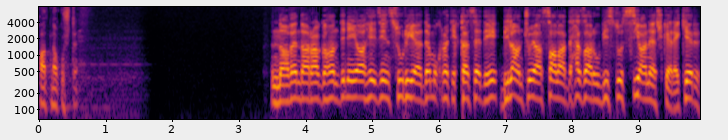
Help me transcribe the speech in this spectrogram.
hatine kuştin. Navenda Ragihandinê ya Hêzên Sûriye Demokratîk Qesedê bîlançoya sala du hezar û bîst û sî an eşkere kir.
